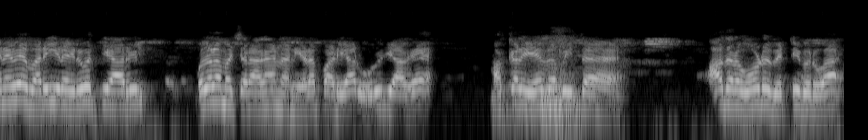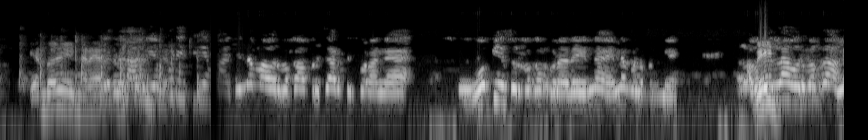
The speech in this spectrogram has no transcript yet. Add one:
எனவே வருகிற இருபத்தி ஆறில் முதலமைச்சராக நான் எடப்பாடியார் உறுதியாக மக்களை ஏகபித்த ஆதரவோடு வெற்றி பெறுவார் என்பது இந்த நேரத்தில் அவர் சின்னம்மா ஒரு பக்கம் பிரச்சாரத்துக்கு போறாங்க? ஓபிஎஸ் ஒரு பக்கம் போறாரு என்ன என்ன பண்ண போறீங்க? ஒரு பக்கம்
